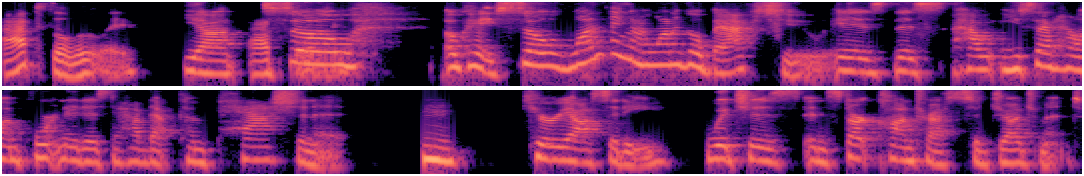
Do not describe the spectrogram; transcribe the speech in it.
absolutely. Yeah. Absolutely. So okay, so one thing I want to go back to is this how you said how important it is to have that compassionate mm. curiosity, which is in stark contrast to judgment,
